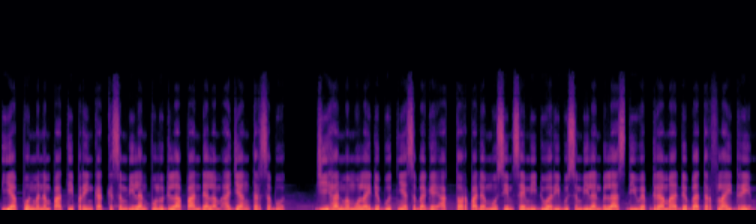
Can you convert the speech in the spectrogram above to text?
Ia pun menempati peringkat ke-98 dalam ajang tersebut. Jihan memulai debutnya sebagai aktor pada musim semi 2019 di web drama The Butterfly Dream.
